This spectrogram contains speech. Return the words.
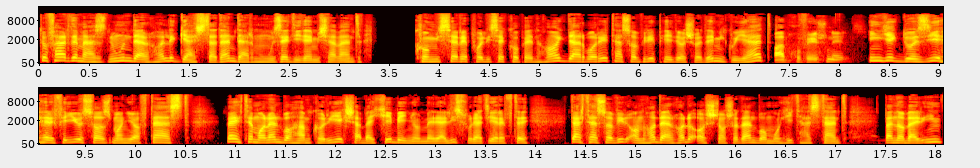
دو فرد مزنون در حال گشت زدن در موزه دیده می شوند. کمیسر پلیس کپنهاگ درباره تصاویر پیدا شده می‌گوید این یک دزدی حرفه‌ای و سازمان یافته است و احتمالاً با همکاری یک شبکه بین‌المللی صورت گرفته. در تصاویر آنها در حال آشنا شدن با محیط هستند. بنابراین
